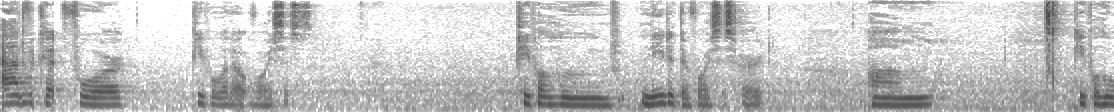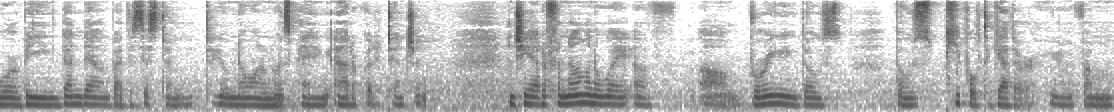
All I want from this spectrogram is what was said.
advocate for people without voices, people who needed their voices heard, um, people who were being done down by the system to whom no one was paying adequate attention. And she had a phenomenal way of um, bringing those those people together, you know, from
